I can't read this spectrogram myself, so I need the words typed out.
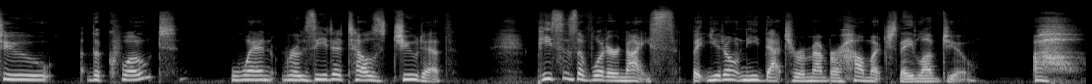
to the quote when Rosita tells Judith, pieces of wood are nice, but you don't need that to remember how much they loved you. Oh,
